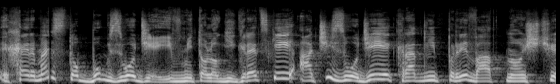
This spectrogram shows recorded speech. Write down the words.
Hermes to bóg złodziei w mitologii greckiej, a ci złodzieje kradli prywatność e,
